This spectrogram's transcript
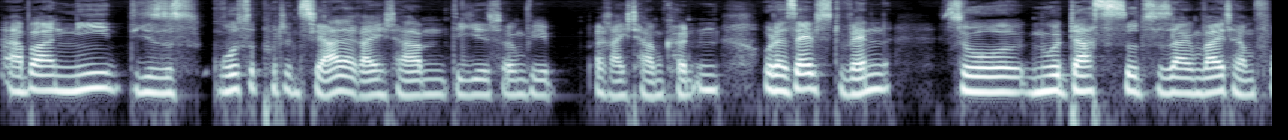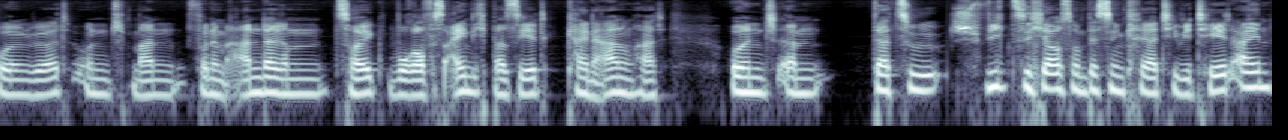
aber nie dieses große Potenzial erreicht haben, die es irgendwie erreicht haben könnten. Oder selbst wenn so nur das sozusagen weiterempfohlen wird und man von dem anderen Zeug, worauf es eigentlich basiert, keine Ahnung hat. Und ähm, dazu schwiegt sich auch so ein bisschen Kreativität ein,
